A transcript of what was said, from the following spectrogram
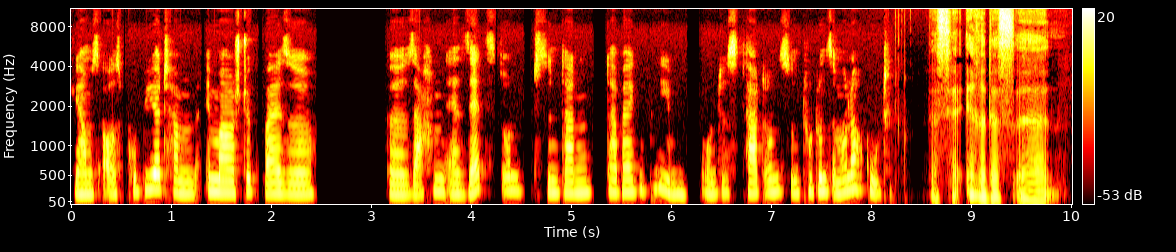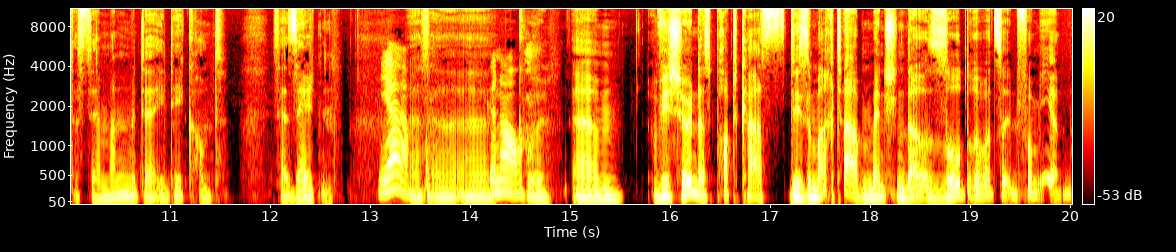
wir haben es ausprobiert, haben immer stückweise äh, Sachen ersetzt und sind dann dabei geblieben. Und es tat uns und tut uns immer noch gut. Das ist ja irre, dass, äh, dass der Mann mit der Idee kommt. Ist ja selten. Ja, das, äh, genau. Cool. Ähm, wie schön, dass Podcasts diese Macht haben, Menschen da so drüber zu informieren.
